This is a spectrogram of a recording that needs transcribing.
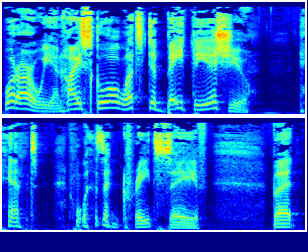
What are we in high school? Let's debate the issue. And was a great save. But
